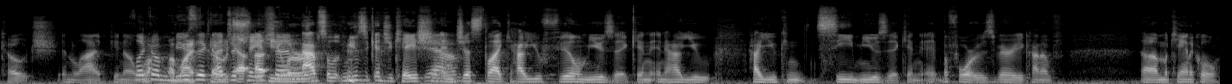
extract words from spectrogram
coach in life. You know, Like What- a music coach, education. healer. absolute music education Yeah. and just like how you feel music and, and how you how you can see music and it, before it was very kind of uh, mechanical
